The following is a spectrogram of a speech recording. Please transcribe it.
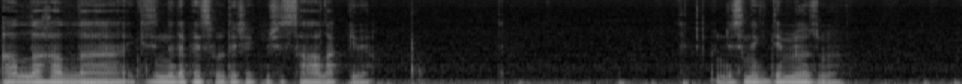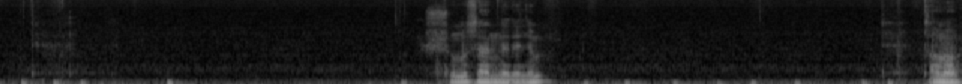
Allah Allah. İkisinde de password'u çekmişiz sağlak gibi. Öncesine gidemiyoruz mu? Şunu senledelim. Tamam.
